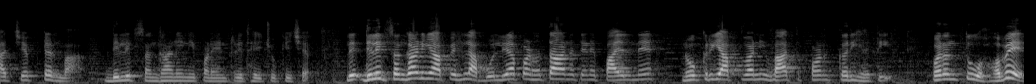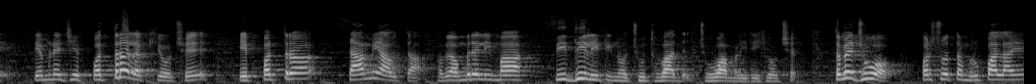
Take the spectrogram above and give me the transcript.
આ ચેપ્ટરમાં દિલીપ સંઘાણીની પણ એન્ટ્રી થઈ ચૂકી છે. દિલીપ સંઘાણી આ પહેલાં બોલ્યા પણ હતા અને તેણે પાયલને નોકરી આપવાની વાત પણ કરી હતી. પરંતુ હવે તેમણે જે પત્ર લખ્યો છે, એ પત્ર સામે આવતા હવે અમરેલીમાં સીધી લીટીનો જૂથવાદ જોવા મળી રહ્યો છે. તમે જુઓ, પરસોત્તમ રૂપાલાએ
